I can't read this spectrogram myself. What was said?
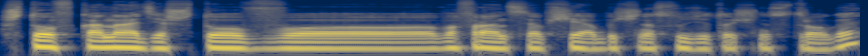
что в Канаде, что в, во Франции вообще обычно судят очень строго,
